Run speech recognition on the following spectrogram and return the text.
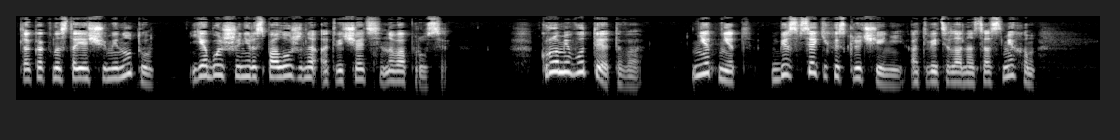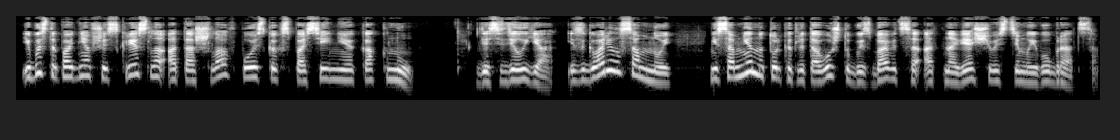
так как в настоящую минуту я больше не расположена отвечать на вопросы. Кроме вот этого. Нет-нет, без всяких исключений, ответила она со смехом и, быстро поднявшись с кресла, отошла в поисках спасения к окну, где сидел я, и заговорила со мной, несомненно, только для того, чтобы избавиться от навязчивости моего братца.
